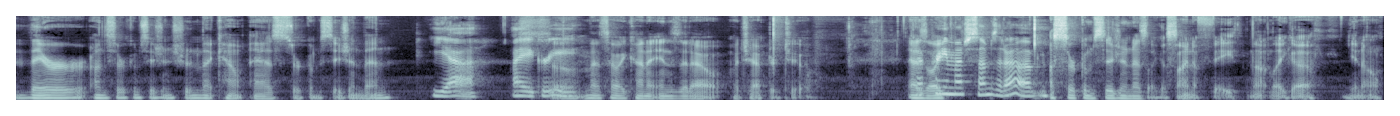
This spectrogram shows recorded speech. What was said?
their uncircumcision shouldn't that count as circumcision then? yeah, I agree. So that's how he kind of ends it out with chapter two. that As pretty like much sums it up. a circumcision as like a sign of faith, not like a you know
